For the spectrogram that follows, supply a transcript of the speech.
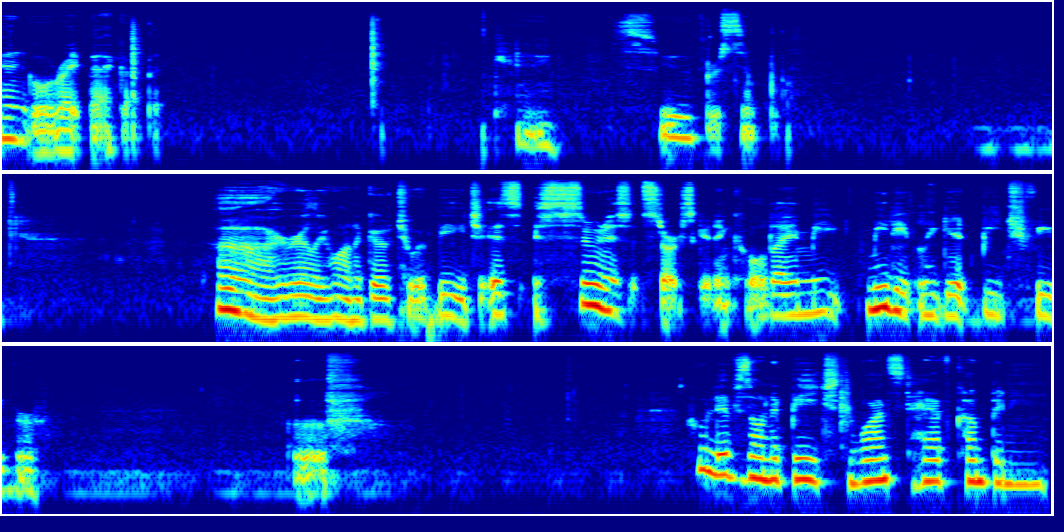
and go right back up it. Okay, super simple. Oh, I really want to go to a beach. It's as soon as it starts getting cold, I imme- immediately get beach fever. Ugh. Who lives on a beach and wants to have company?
